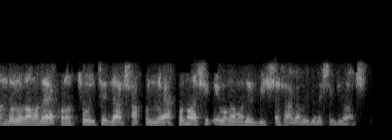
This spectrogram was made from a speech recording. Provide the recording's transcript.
আন্দোলন আমাদের এখনও চলছে যার সাফল্য এখনও আসেনি এবং আমাদের বিশ্বাস আগামী দিনে সেগুলো আসবে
